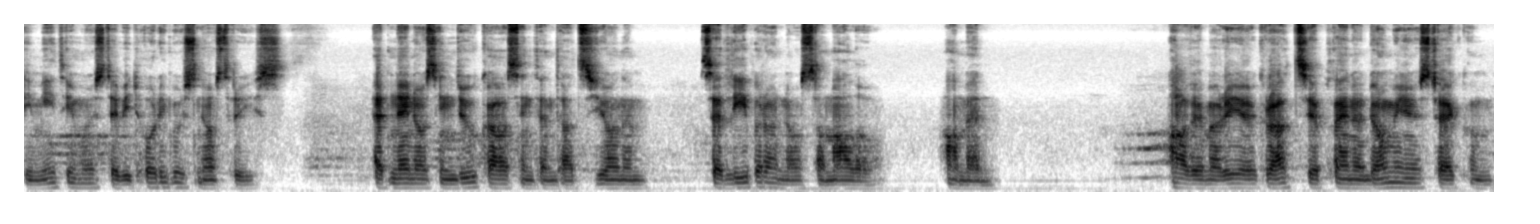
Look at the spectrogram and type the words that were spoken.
dimitimus debitoribus nostris. Et ne nos inducas in tentationem, sed libera nos a malo. Amen. Ave Maria, gratia plena Dominus tecum,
